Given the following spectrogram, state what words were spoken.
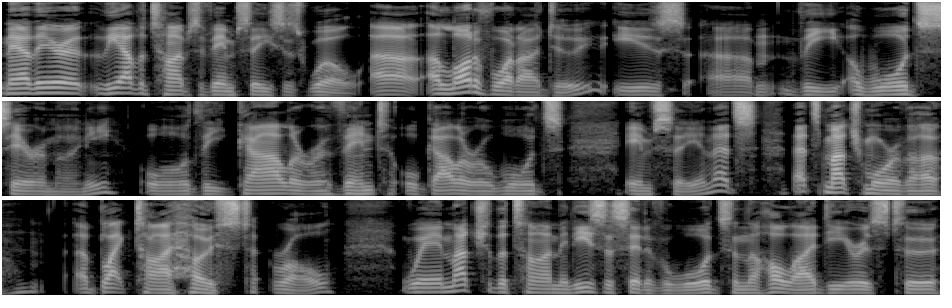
Now, there are the other types of MCs as well. Uh, a lot of what I do is um, the awards ceremony or the gala event or gala awards MC, and that's that's much more of a, a black tie host role, where much of the time it is a set of awards, and the whole idea is to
